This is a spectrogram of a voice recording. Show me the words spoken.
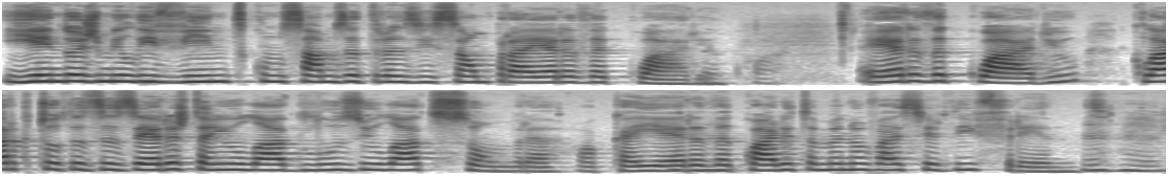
E em 2020 começámos a transição para a era de Aquário. Aquário. A era de Aquário, claro que todas as eras têm o lado de luz e o lado de sombra, ok? A era uhum. de Aquário também não vai ser diferente. Uhum.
